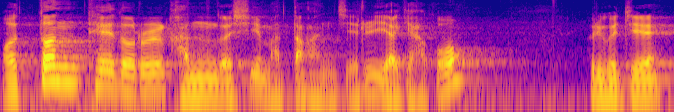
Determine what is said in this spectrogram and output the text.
어떤 태도를 갖는 것이 마땅한지를 이야기하고 그리고 이제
